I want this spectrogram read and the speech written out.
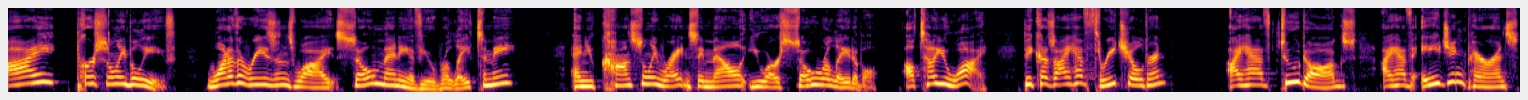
I personally believe one of the reasons why so many of you relate to me and you constantly write and say, Mel, you are so relatable. I'll tell you why. Because I have three children. I have two dogs. I have aging parents.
